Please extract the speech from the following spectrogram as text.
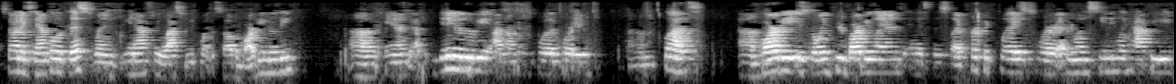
I saw an example of this when me and Ashley last week went and saw the Barbie movie. Um, and at the beginning of the movie, I'm not going to spoil it for you, um, but um, Barbie is going through Barbie Land, and it's this like perfect place where everyone's seemingly happy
